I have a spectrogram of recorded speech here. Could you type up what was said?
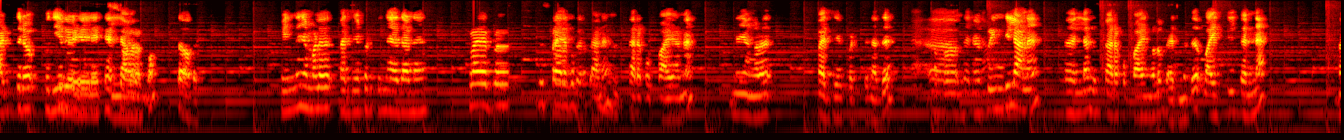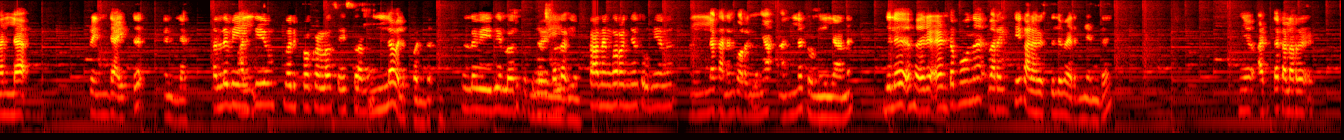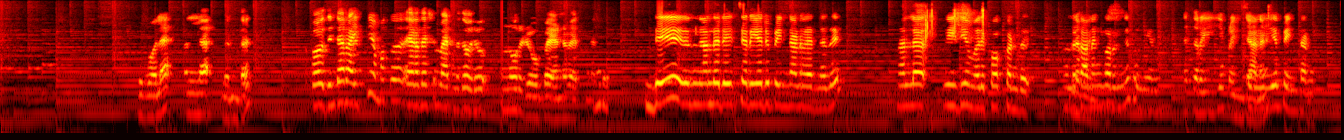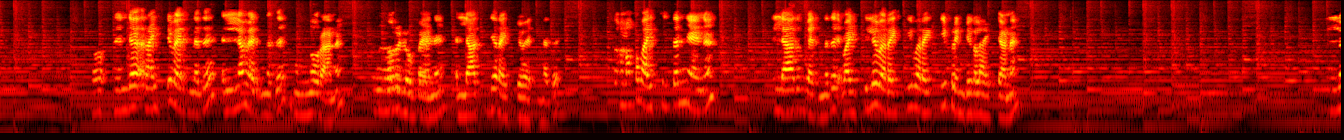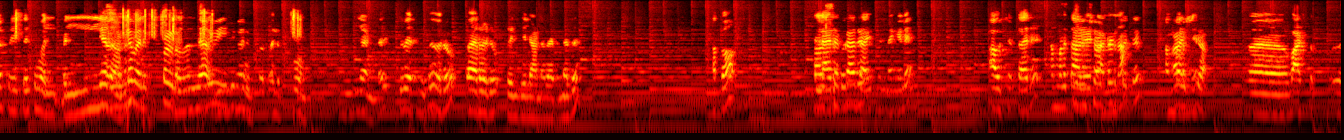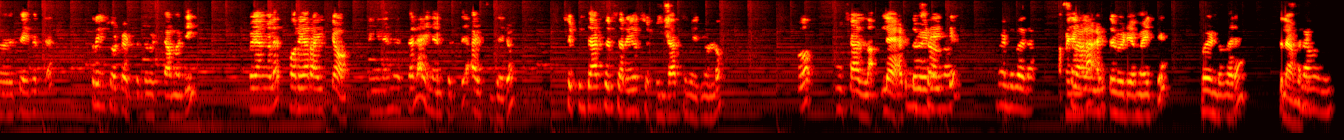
അടുത്തൊരു പുതിയ വീഡിയോയിലേക്ക് എല്ലാവർക്കും സ്വാഗതം. പിന്നെ നമ്മൾ പരിചയപ്പെടുത്തുന്ന ഏതാണ്? ആണ് നിസ്കാര കുപ്പായാണ് ഇന്ന് ഞങ്ങൾ പരിചയപ്പെടുത്തുന്നത്. പ്രിന്റിലാണ് എല്ലാ നിസ്സാരകുപ്പായങ്ങളും വരുന്നത്. വൈറ്റിൽ തന്നെ നല്ല പ്രിന്റ് ആയിട്ട് ഉണ്ട്. നല്ല വീതിയും വലിപ്പമൊക്കെ ഉള്ള സൈസാണ് നല്ല വലിപ്പമുണ്ട്. നല്ല വീതിയുള്ള ഒരു. കനം കുറഞ്ഞ തുണിയാണ്. നല്ല കനം കുറഞ്ഞ നല്ല തുണിയിലാണ്. ഇതിൽ രണ്ട് മൂന്ന് വെറൈറ്റി കളേഴ്സിൽ വരുന്നുണ്ട്. ഇനി അടുത്ത കളർ ഇതുപോലെ നല്ല ഇതുണ്ട്. അപ്പോൾ ഇതിന്റെ റേറ്റ് നമുക്ക് ഏകദേശം വരുന്നത് ഒരു മുന്നൂറ് രൂപയാണ് വരുന്നത്. ഇത് നല്ലൊരു ചെറിയൊരു പ്രിന്റ് ആണ് വരുന്നത്. നല്ല വീതിയും വലിപ്പമൊക്കെ ഉണ്ട്. നല്ല നല്ല കനം കുറഞ്ഞ തുണിയാണ്. ചെറിയ പ്രിന്റ് ആണ്. ചെറിയ പ്രിന്റ് ആണ്. അപ്പോൾ ഇതിന്റെ റേറ്റ് വരുന്നത് എല്ലാം വരുന്നത് മുന്നൂറാണ്. മുന്നൂറ് രൂപയാണ് എല്ലാത്തിന്റെ റേറ്റ് വരുന്നത്. നമുക്ക് വൈറ്റിൽ തന്നെയാണ് എല്ലാതും വരുന്നത്. വൈറ്റിൽ വെറൈറ്റി വെറൈറ്റി പ്രിന്റുകളായിട്ടാണ് നല്ല പ്രീസൈസ് വലിയതാണ്. വലുപ്പവും എല്ലാം ഉണ്ട് ഇത് വരുന്നത് ഒരു വേറൊരു പ്രിന്റിലാണ് വരുന്നത്. അപ്പൊ ആവശ്യക്കാര് ആവശ്യക്കാരുണ്ടെങ്കിൽ ആവശ്യക്കാര് നമ്മൾ താഴെ കാണുന്ന വാട്സപ്പ് ചെയ്തിട്ട് സ്ക്രീൻഷോട്ട് എടുത്തിട്ട് വിട്ടാൽ മതി. അപ്പൊ ഞങ്ങൾ കൊറിയർ അയക്കോ എങ്ങനെയാന്ന് വെച്ചാൽ അതിനനുസരിച്ച് അയച്ചു തരും. ഷിപ്പിംഗ് ചാർജ് ഒരു ചെറിയൊരു ഷിപ്പിംഗ് ചാർജ് വരുന്നുള്ളൂ അപ്പോ ഇൻഷാല്ല അല്ലെ? അടുത്ത വീഡിയോയ്ക്ക് വീണ്ടും വരാം അപ്പൊ ഞങ്ങൾ അടുത്ത വീഡിയോ ആയിട്ട് വീണ്ടും വരാം. അസ്സലാമു അലൈക്കും. അസ്സലാമു അലൈക്കും.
